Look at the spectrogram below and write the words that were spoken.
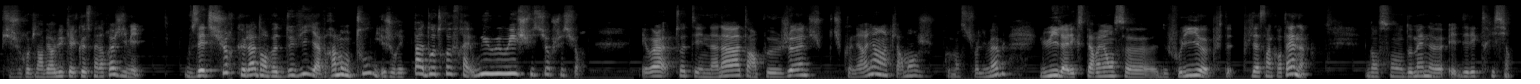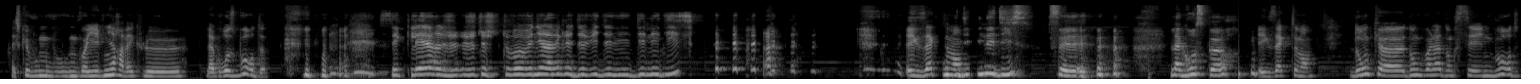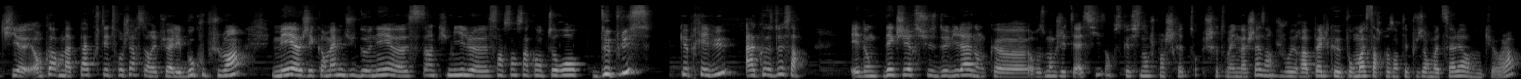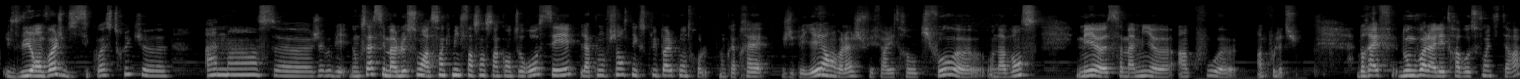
Puis je reviens vers lui quelques semaines après, je dis, mais vous êtes sûr que là, dans votre devis, il y a vraiment tout, j'aurai pas d'autres frais. Oui, oui, oui, je suis sûr, je suis sûr. Et voilà, toi, t'es une nana, t'es un peu jeune, tu, connais rien, hein, clairement, je commence sur l'immeuble. Lui, il a l'expérience euh, de folie, euh, plus, de, la cinquantaine, dans son domaine euh, d'électricien. Est-ce que vous, me voyez venir avec le, la grosse bourde? C'est clair, je, te, je, vois venir avec le devis d'Enedis. Exactement. Inédit, c'est la grosse peur. Exactement. Donc, euh, donc voilà, donc c'est une bourde qui euh, encore m'a pas coûté trop cher, ça aurait pu aller beaucoup plus loin, mais euh, j'ai quand même dû donner 5550 euros de plus que prévu à cause de ça. Et donc, dès que j'ai reçu ce devis-là, donc heureusement que j'étais assise, hein, parce que sinon je pense que je serais, tombée de ma chaise. Hein. Je vous rappelle que pour moi, ça représentait plusieurs mois de salaire, donc voilà. Je lui envoie, je me dis, c'est quoi ce truc ah mince, euh, j'avais oublié. Donc ça, c'est ma leçon à 5550 euros, c'est la confiance n'exclut pas le contrôle. Donc après, j'ai payé, hein, voilà, je fais faire les travaux qu'il faut, euh, on avance, mais euh, ça m'a mis un coup, un coup là-dessus. Bref, donc voilà, les travaux se font, etc.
